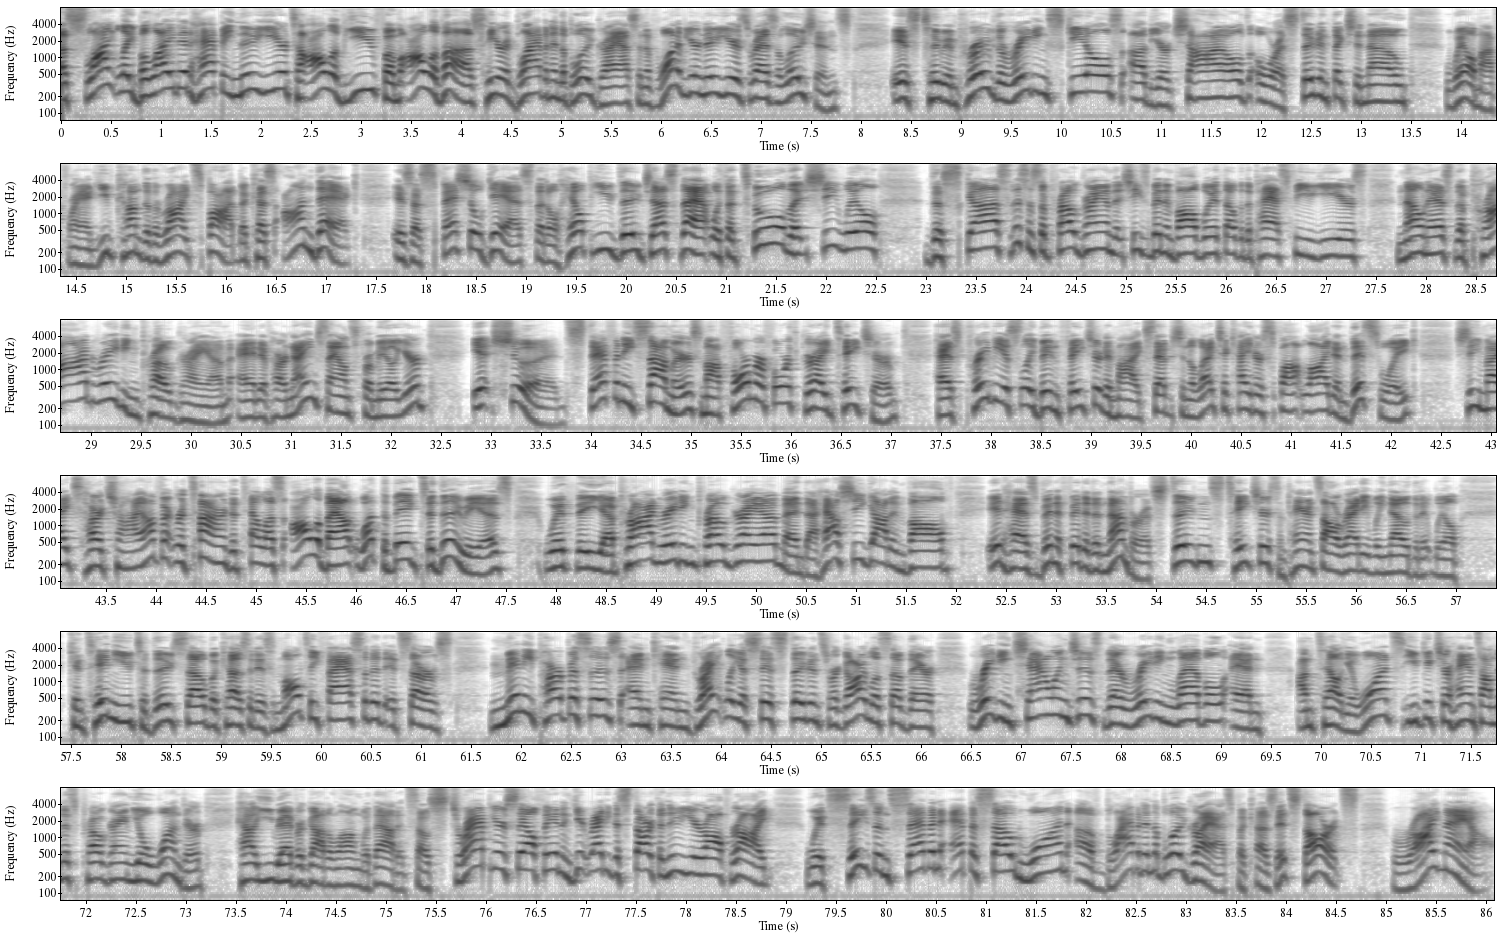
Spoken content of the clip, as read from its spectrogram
A slightly belated Happy New Year to all of you from all of us here at Blabbing in the Bluegrass. And if one of your New Year's resolutions is to improve the reading skills of your child or a student that you know, well, my friend, you've come to the right spot because on deck is a special guest that'll help you do just that with a tool that she will discuss. This is a program that she's been involved with over the past few years, known as the Pride Reading Program. And if her name sounds familiar, it should. Stephanie Summers, my former fourth grade teacher, has previously been featured in my Exceptional Educator Spotlight, and this week she makes her triumphant return to tell us all about what the big to do is with the uh, Pride Reading Program and uh, how she got involved. It has benefited a number of students, teachers, and parents already. We know that it will continue to do so because it is multifaceted. It serves many purposes and can greatly assist students regardless of their reading challenges, their reading level, and I'm telling you, once you get your hands on this program, you'll wonder how you ever got along without it. So strap yourself in and get ready to start the new year off right with season 7, episode 1 of Blabbing in the Bluegrass because it starts right now.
